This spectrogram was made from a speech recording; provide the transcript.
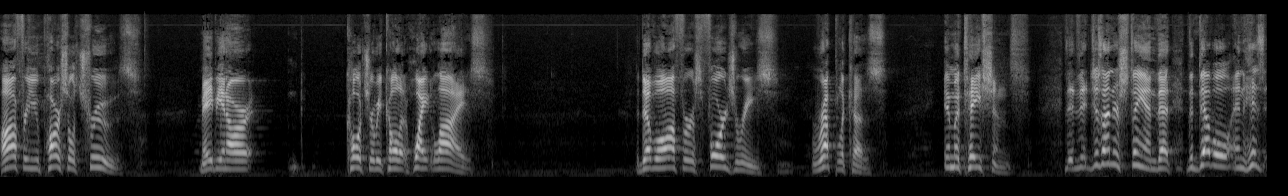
offer you partial truths. Maybe in our culture we call it white lies. The devil offers forgeries, replicas, imitations. Just understand that the devil and his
